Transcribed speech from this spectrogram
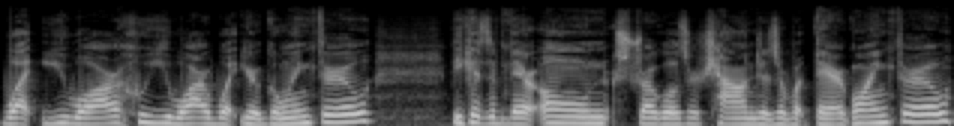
what you are, who you are, what you're going through because of their own struggles or challenges or what they're going through,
